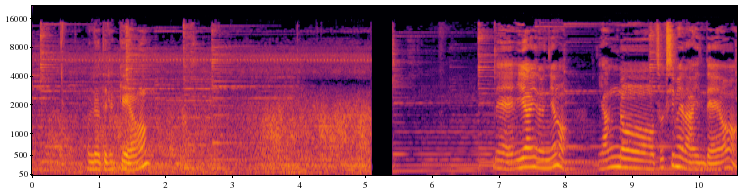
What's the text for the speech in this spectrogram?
올려드릴게요. 이 아이는요, 양로 적심한 아이인데요.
